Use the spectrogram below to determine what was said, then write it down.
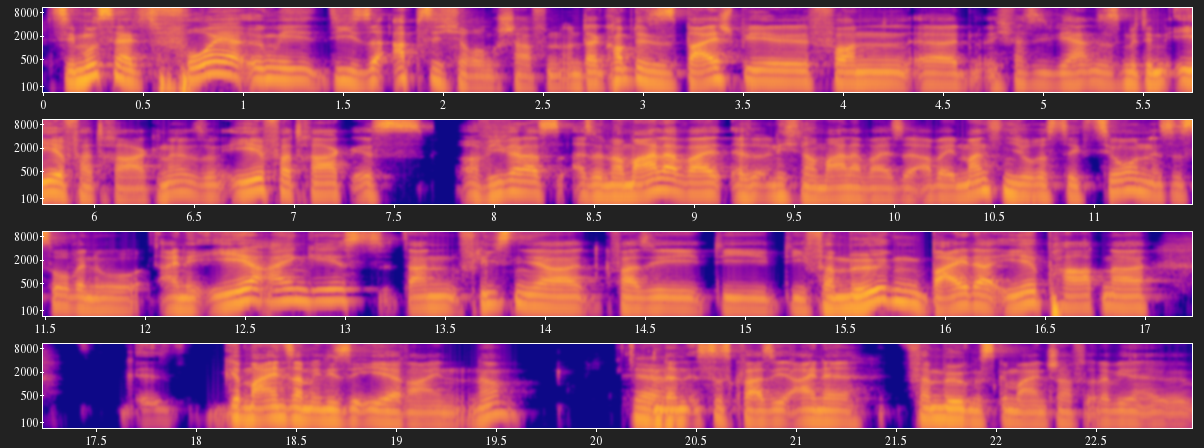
Sie muss halt vorher irgendwie diese Absicherung schaffen. Und dann kommt dieses Beispiel von, äh, ich weiß nicht, wir hatten es mit dem Ehevertrag. Ne? So ein Ehevertrag ist, oh, wie war das? Also normalerweise, also nicht normalerweise, aber in manchen Jurisdiktionen ist es so, wenn du eine Ehe eingehst, dann fließen ja quasi die, die Vermögen beider Ehepartner äh, gemeinsam in diese Ehe rein. Ne? Ja. Und dann ist es quasi eine Vermögensgemeinschaft oder wie. Äh,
